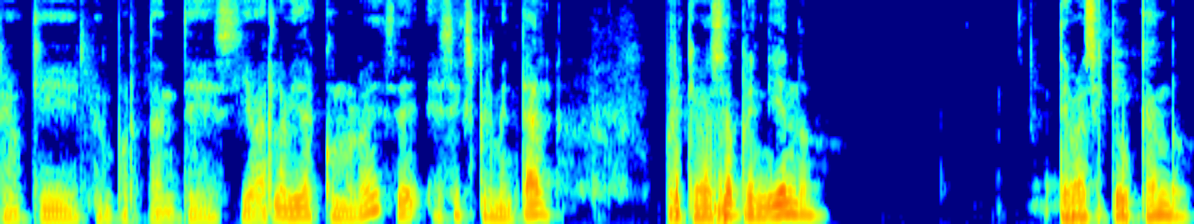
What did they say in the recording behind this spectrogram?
Creo que lo importante es llevar la vida como lo es, e, es experimental, porque vas aprendiendo, te vas equivocando.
